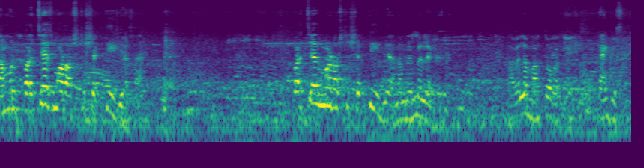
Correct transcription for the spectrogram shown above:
ನಮ್ಮನ್ನು ಪರ್ಚೇಸ್ ಮಾಡೋ ಅಷ್ಟು ಶಕ್ತಿ ಇದೆಯಾ ಸರ್? ಪರ್ಚೇಸ್ ಮಾಡೋ ಅಷ್ಟು ಶಕ್ತಿ ಇದೆಯಾ ನಮ್ಮ ಎಂ ಎಲ್ ಎಗಳು ಅವೆಲ್ಲ ಮರ್ತೋಗೋದು ಥ್ಯಾಂಕ್ ಯು ಸರ್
